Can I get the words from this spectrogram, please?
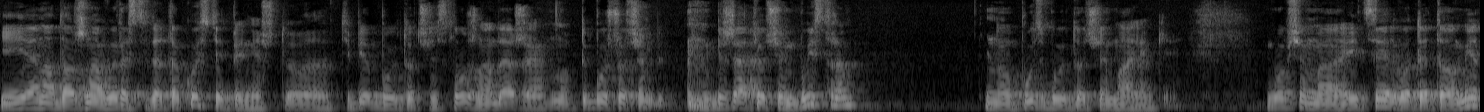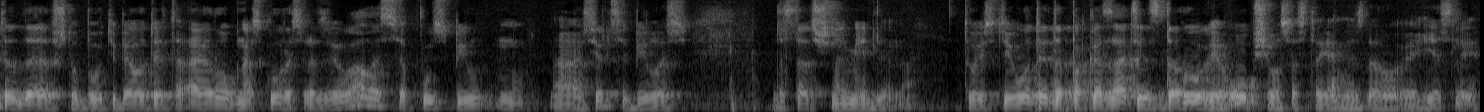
И она должна вырасти до такой степени, что тебе будет очень сложно даже, ну, ты будешь очень, бежать очень быстро, но путь будет очень маленький. В общем, э, и цель вот этого метода, чтобы у тебя вот эта аэробная скорость развивалась, а пульс бил, ну, а сердце билось достаточно медленно. То есть и вот это показатель здоровья, общего состояния здоровья. Если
